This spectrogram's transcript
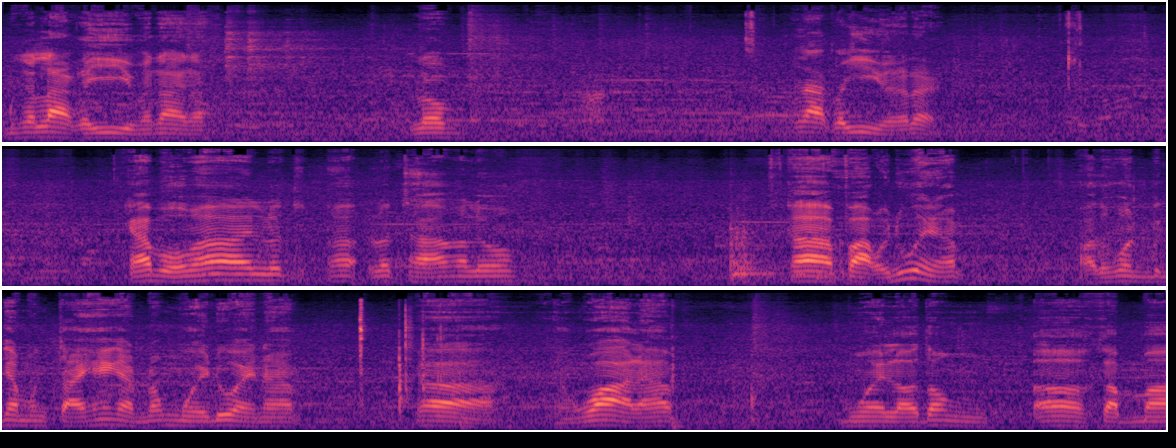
มึงก็ลากเก้าอี้มาได้นะ ลมลากเก้าอี้มาก็ได้ ครับผมรถรถทางอะลูกก็ฝากไว้ด้วยนะครับฝากทุกคนเป็นกำลังใจให้กับน้องมวยด้วยนะครับ ก็อย่างว่าแล้วครับ มวยเราต้องเออกลับมา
